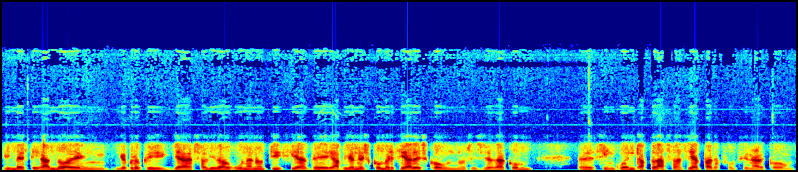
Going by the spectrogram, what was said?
investigando en, yo creo que ya ha salido alguna noticia de aviones comerciales con, no sé si será con 50 plazas ya para funcionar con,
